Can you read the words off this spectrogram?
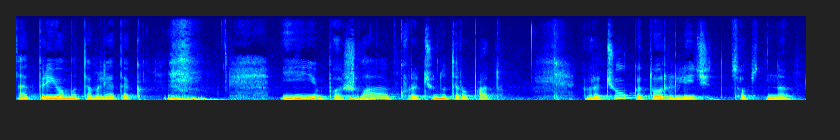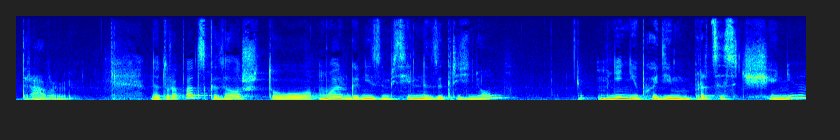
от приема таблеток и пошла к врачу-натуропату. Врачу, который лечит, собственно, травами. Натуропат сказал, что мой организм сильно загрязнен, мне необходим процесс очищения,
